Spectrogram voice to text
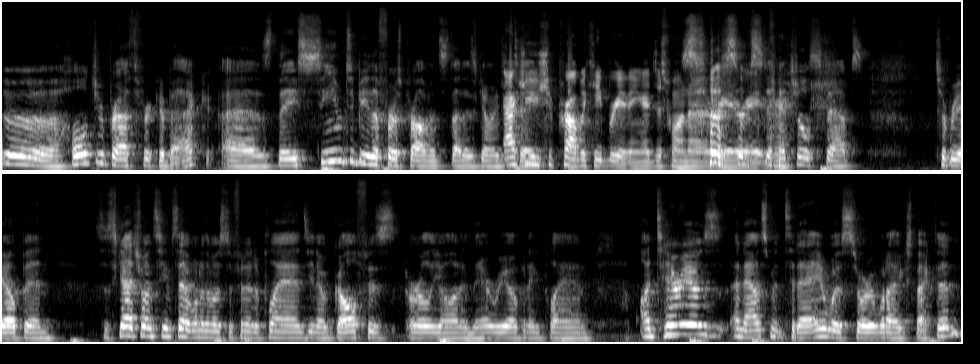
uh, hold your breath for Quebec, as they seem to be the first province that is going to Actually, you should probably keep breathing. I just want to substantial steps to reopen. Saskatchewan seems to have one of the most definitive plans. You know, golf is early on in their reopening plan. Ontario's announcement today was sort of what I expected.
